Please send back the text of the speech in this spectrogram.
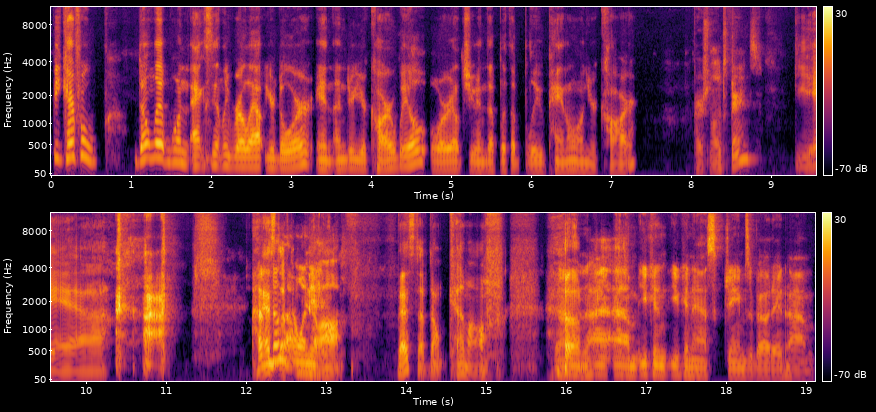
be careful don't let one accidentally roll out your door and under your car wheel or else you end up with a blue panel on your car Personal experience. yeah I haven't done that one yet. off. that stuff don't come off Um, I- um, you can you can ask James about it. Mhm. Um,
